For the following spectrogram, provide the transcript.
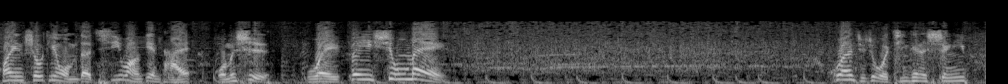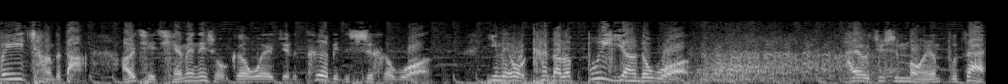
欢迎收听我们的期望电台，我们是韦飞兄妹。忽然觉得我今天的声音非常的大，而且前面那首歌我也觉得特别的适合我，因为我看到了不一样的我。还有就是某人不在，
